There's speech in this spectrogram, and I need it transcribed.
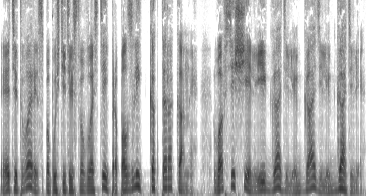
Эти твари с попустительства властей проползли, как тараканы, во все щели и гадили, гадили, гадили.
